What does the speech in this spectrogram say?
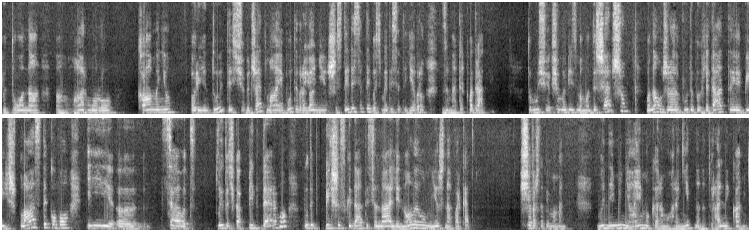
бетона, мармуру, каменю, орієнтуйтесь, що бюджет має бути в районі 60-80 євро за метр квадратний. Тому що якщо ми візьмемо дешевшу, вона вже буде виглядати більш пластиково, і е, ця от плиточка під дерево буде більше скидатися на лінолеум, ніж на паркет. Ще важливий момент: ми не міняємо керамограніт на натуральний камінь.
